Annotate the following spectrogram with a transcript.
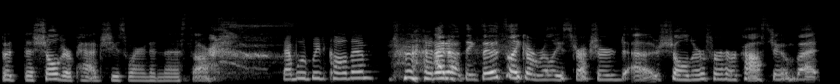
But the shoulder pads she's wearing in this are That what we'd call them? I know. don't think so. It's like a really structured uh, shoulder for her costume, but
